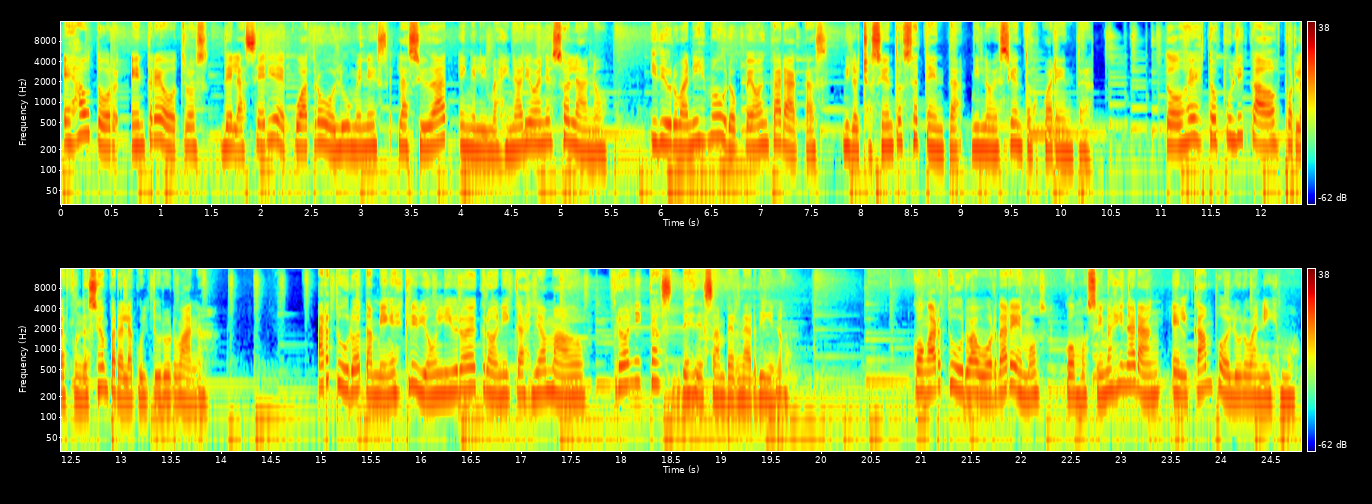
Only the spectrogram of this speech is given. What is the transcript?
Es autor, entre otros, de la serie de cuatro volúmenes La ciudad en el imaginario venezolano y de Urbanismo Europeo en Caracas, 1870-1940. Todos estos publicados por la Fundación para la Cultura Urbana. Arturo también escribió un libro de crónicas llamado Crónicas desde San Bernardino. Con Arturo abordaremos, como se imaginarán, el campo del urbanismo.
